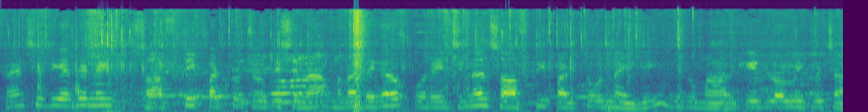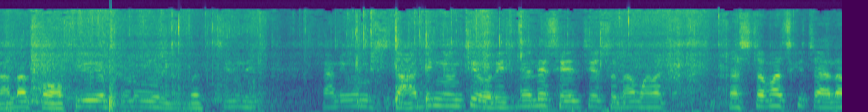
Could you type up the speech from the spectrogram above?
ఫ్రెండ్స్ ఇది అయితే నేను సాఫ్టీ పట్టు చూపించిన మన దగ్గర ఒరిజినల్ సాఫ్టీ పట్టు ఉన్నాయి. ఇది మీకు మార్కెట్లో మీకు చాలా కాపీ ఎప్పుడు వచ్చింది. కానీ మేము స్టార్టింగ్ నుంచి ఒరిజినలే సేల్ చేస్తున్నాం మన కస్టమర్స్కి చాలా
